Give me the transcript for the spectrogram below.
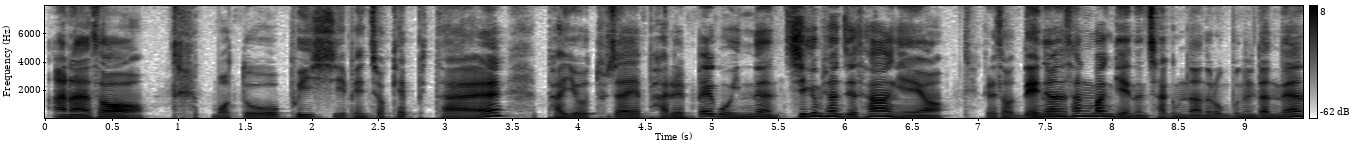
않아서 뭐 또 VC 벤처 캐피탈 바이오 투자에 발을 빼고 있는 지금 현재 상황이에요. 그래서 내년 상반기에는 자금난으로 문을 닫는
